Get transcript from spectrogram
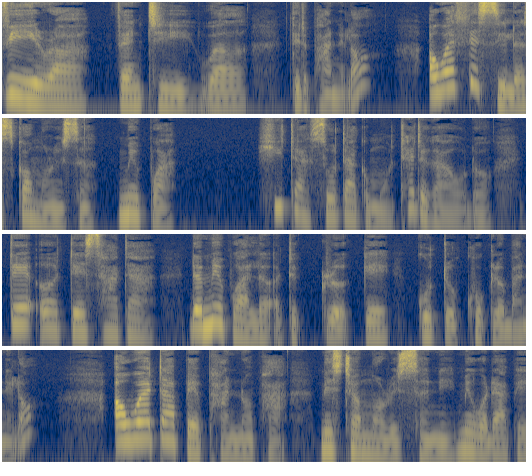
conchata Vera Ventiwell တိတဖာနေလောအဝက်စစ်စီလစကောမရစမေပွားဟီတာဆိုတာကမထက်တကာကိုတော့တဲအော်တဲဆာတာဒမေပွားလအတကရကေကုတုခုကလဘာနေလောအဝဲတာပေဖာနောဖာမစ္စတာမော်ရီဆန်နီမြေဝဒဖေ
